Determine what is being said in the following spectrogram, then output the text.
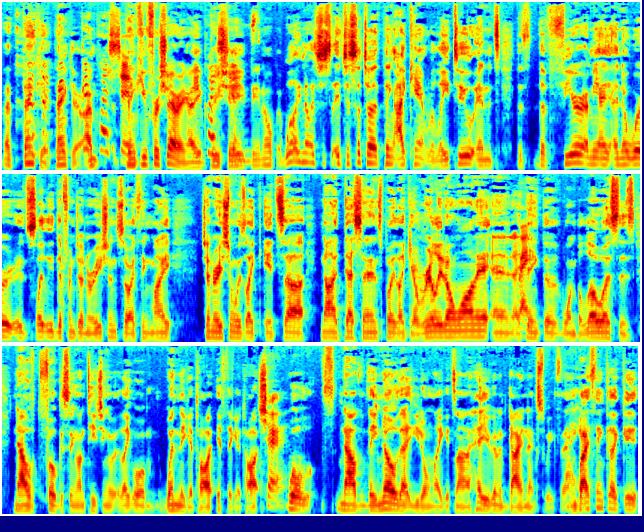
that, thank you, thank you. Good question. Thank you for sharing. I appreciate questions. being open. Well, you know, it's just it's just such a thing I can't relate to, and it's the the fear. I mean, I, I know we're slightly different generations, so I think my generation was like it's uh not a death sentence, but like you really don't want it, and I Right. think the one below us is now focusing on teaching like well when they get taught if they get taught. Sure. Well, now that they know that you don't like it's not a, hey you're gonna die next week thing, Right. but I think like i-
